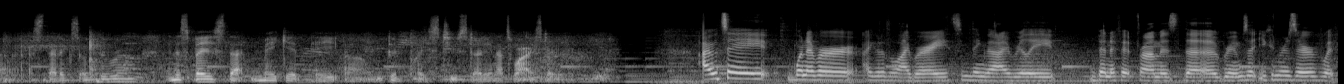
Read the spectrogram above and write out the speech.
uh, aesthetics of the room and the space that make it a um, good place to study, and that's why I here. I would say whenever I go to the library, something that I really benefit from is the rooms that you can reserve with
